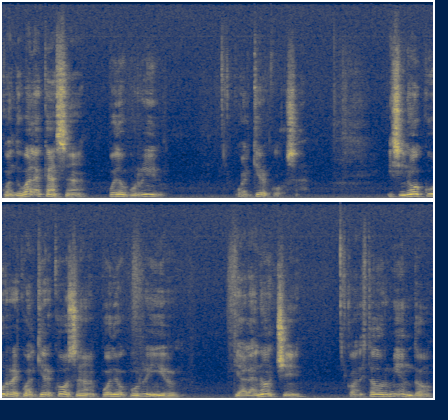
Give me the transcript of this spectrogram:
Cuando va a la casa puede ocurrir cualquier cosa. Y si no ocurre cualquier cosa, puede ocurrir que a la noche, cuando está durmiendo,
